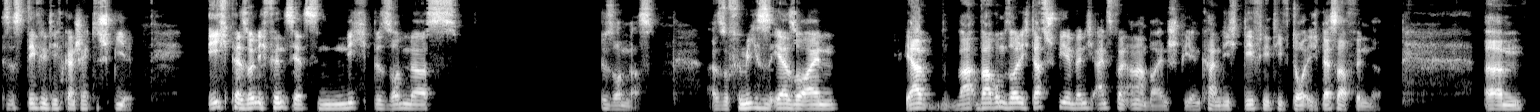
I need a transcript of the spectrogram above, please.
Es ist definitiv kein schlechtes Spiel ich persönlich finde es jetzt nicht besonders besonders. Also für mich ist es eher so ein, ja, wa warum soll ich das spielen, wenn ich eins von den anderen beiden spielen kann, die ich definitiv deutlich besser finde? Ähm,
